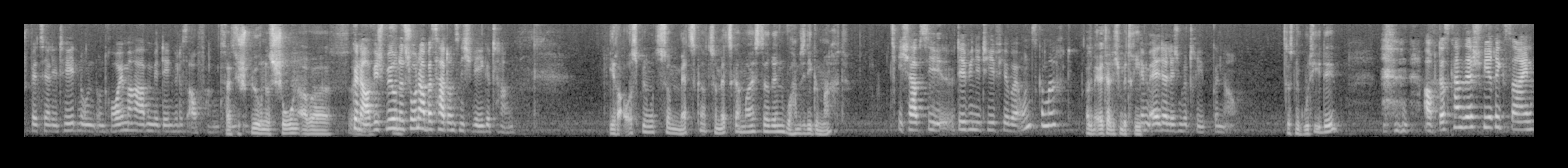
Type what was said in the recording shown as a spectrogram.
Spezialitäten und, und, Räume haben, mit denen wir das auffangen. Das heißt, Sie spüren es schon, aber. Äh, genau, wir spüren es schon, aber es hat uns nicht wehgetan. Ihre Ausbildung zum Metzger, zur Metzgermeisterin, wo haben Sie die gemacht? Ich habe sie definitiv hier bei uns gemacht. Also im elterlichen Betrieb? Im elterlichen Betrieb, genau. Das ist eine gute Idee? Auch das kann sehr schwierig sein,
